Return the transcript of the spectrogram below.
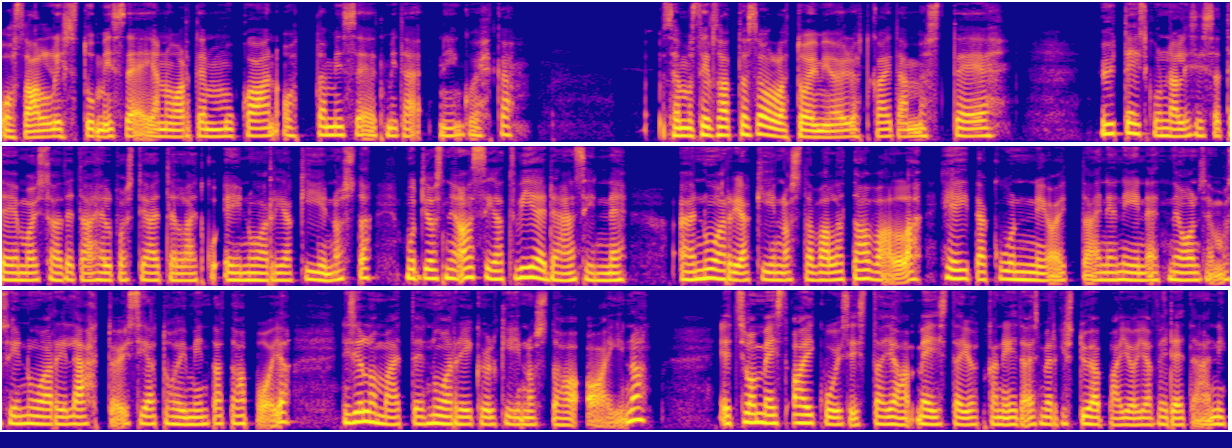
osallistumiseen ja nuorten mukaan ottamiseen, että mitä niin kuin ehkä semmoisilla saattaisi olla toimijoilla, jotka ei tämmöistä tee? Yhteiskunnallisissa teemoissa saatetaan helposti ajatella, että kun ei nuoria kiinnosta, mutta jos ne asiat viedään sinne nuoria kiinnostavalla tavalla, heitä kunnioittain ja niin, että ne on semmoisia nuorilähtöisiä toimintatapoja, niin silloin mä ajattelen, että nuoria kyllä kiinnostaa aina. Että se on meistä aikuisista ja meistä, jotka niitä esimerkiksi työpajoja vedetään, niin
